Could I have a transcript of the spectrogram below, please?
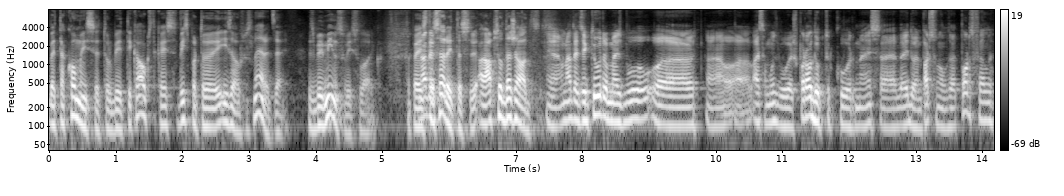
bet tā komisija tur bija tik augsta, ka es vispār to izaugsmus neredzēju. Es biju mīnus visu laiku. Tāpēc Attiec... tas arī tas ir absolūti dažāds. Jā, un attiecīgi tur mēs bū, uh, esam uzbūvējuši produktu, kur mēs uh, veidojam personalizētu portfeli.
